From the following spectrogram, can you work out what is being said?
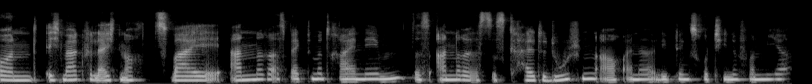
Und ich mag vielleicht noch zwei andere Aspekte mit reinnehmen. Das andere ist das kalte Duschen, auch eine Lieblingsroutine von mir,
